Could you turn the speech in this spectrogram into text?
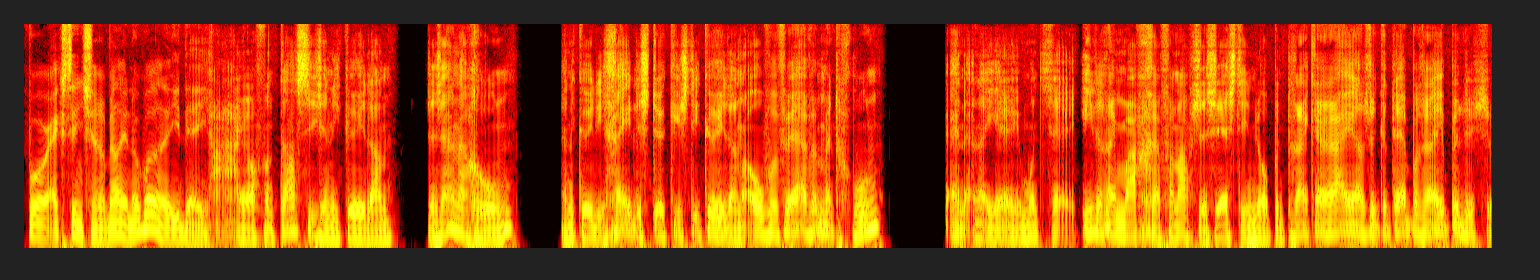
voor Extinction Rebellion ook wel een idee. Ja, joh, fantastisch. En die kun je dan, ze zijn dan groen. En dan kun je die gele stukjes, die kun je dan oververven met groen. En, en je, je, moet, eh, iedereen mag eh, vanaf zijn zestiende op een trekker rijden, als ik het heb begrepen. Dus eh,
